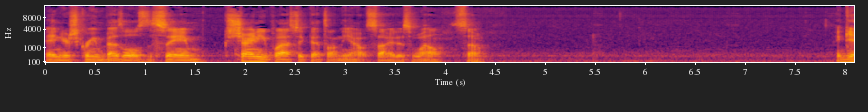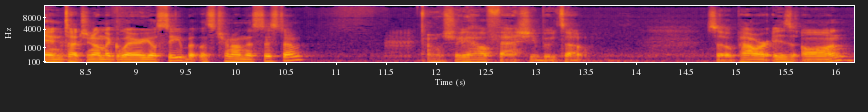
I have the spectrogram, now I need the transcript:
And your screen bezel is the same shiny plastic that's on the outside as well. So again, touching on the glare you'll see, but let's turn on the system. I'll show you how fast she boots up. So power is on.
